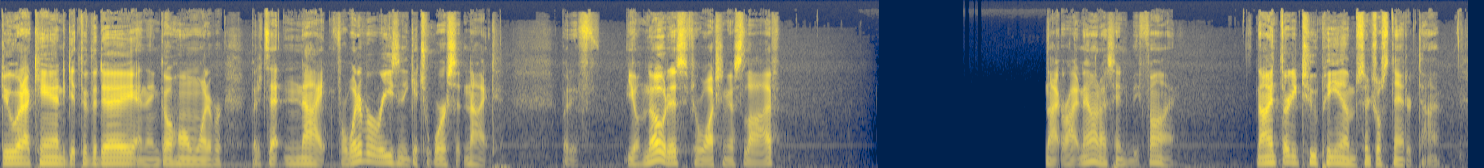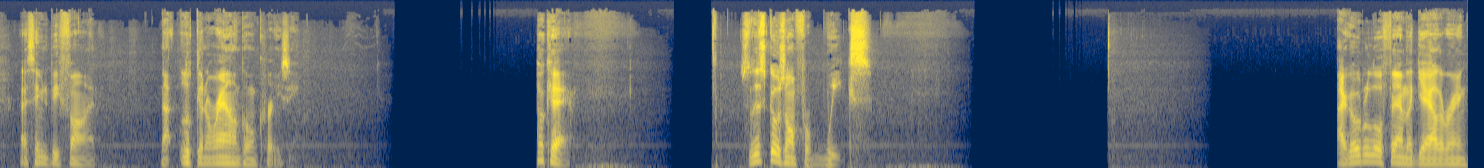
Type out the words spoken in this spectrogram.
do what I can to get through the day and then go home, whatever. But it's at night. For whatever reason, it gets worse at night. But if you'll notice, if you're watching this live, night right now, and I seem to be fine. It's 9:32 p.m. Central Standard Time. I seem to be fine. Not looking around, going crazy. Okay. So this goes on for weeks. I go to a little family gathering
